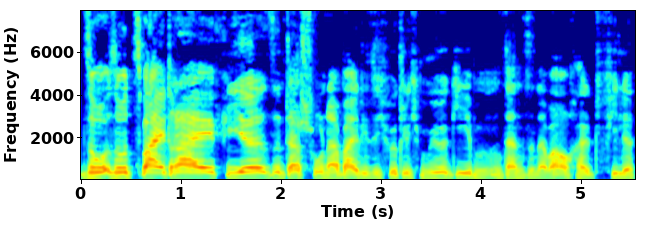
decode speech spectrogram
so, so zwei, drei, vier sind da schon dabei, die sich wirklich Mühe geben. Und dann sind aber auch halt viele,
